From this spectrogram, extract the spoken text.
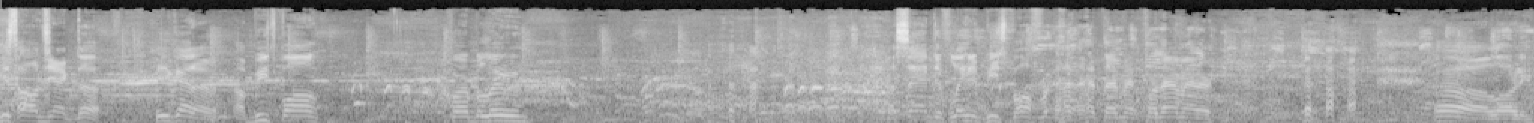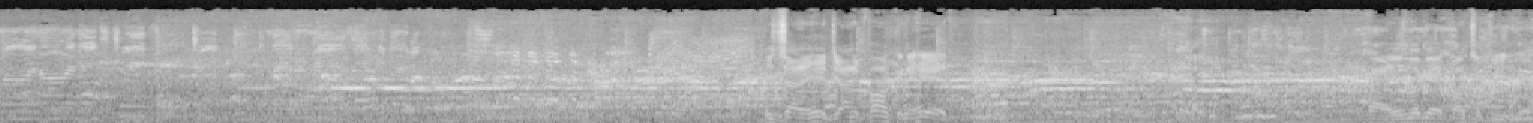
He's all jacked up. He's got a, a beach ball for a balloon. a sad deflated beach ball for, for that matter. oh, lordy. He's trying to hit Johnny Punk in the head. All right, let's look at Punk's feet there.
